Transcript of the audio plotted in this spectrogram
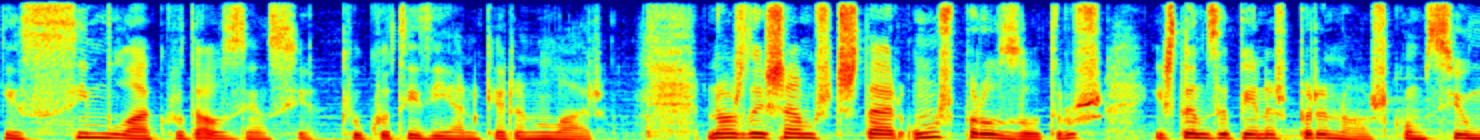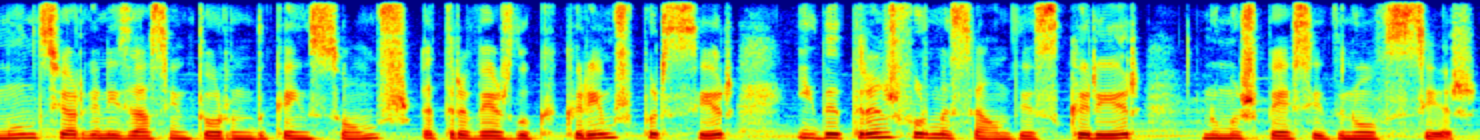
esse simulacro da ausência que o cotidiano quer anular. Nós deixamos de estar uns para os outros e estamos apenas para nós, como se o mundo se organizasse em torno de quem somos através do que queremos parecer e da transformação desse querer numa espécie de novo ser.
